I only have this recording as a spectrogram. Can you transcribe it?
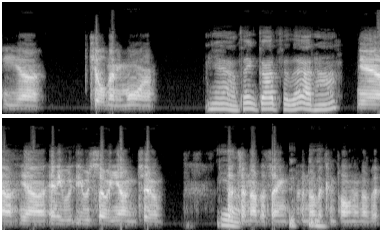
he uh, killed any more. yeah, thank God for that, huh? Yeah, yeah, and he he was so young too. Yeah. That's another thing, another component of it.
